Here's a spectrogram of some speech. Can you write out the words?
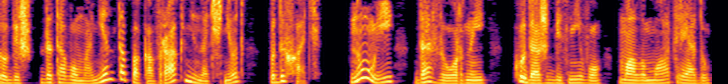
то бишь до того момента, пока враг не начнет подыхать. Ну и дозорный, куда ж без него, малому отряду.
